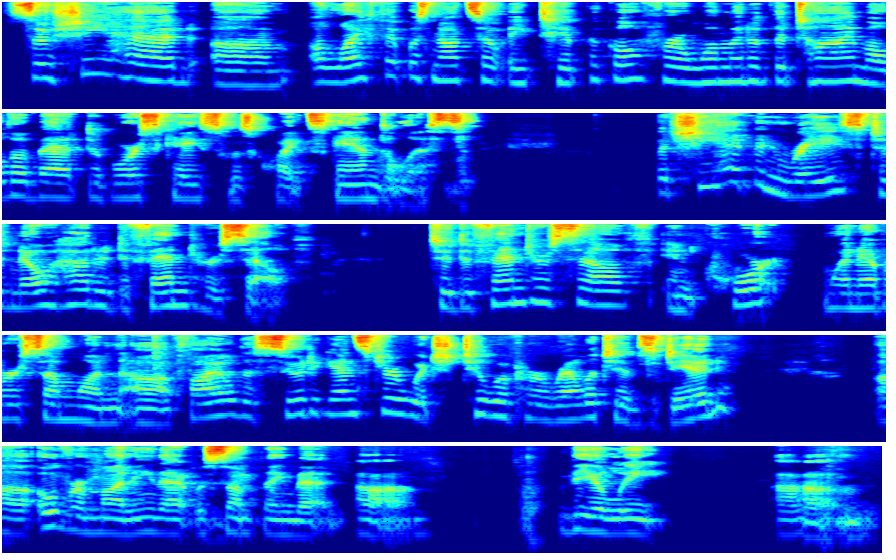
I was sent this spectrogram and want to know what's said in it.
So she had um, a life that was not so atypical for a woman of the time, although that divorce case was quite scandalous. But she had been raised to know how to defend herself, to defend herself in court whenever someone uh, filed a suit against her, which two of her relatives did uh, over money. That was something that uh, the elite um,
